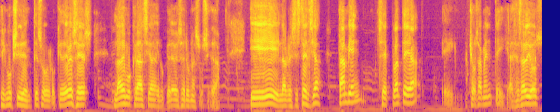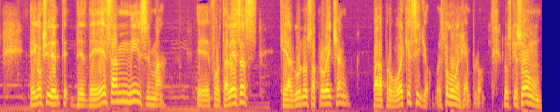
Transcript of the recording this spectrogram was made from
en Occidente sobre lo que debe ser la democracia y lo que debe ser una sociedad. Y la resistencia también se plantea, eh, dichosamente y gracias a Dios, en Occidente desde esa misma fortalezas que algunos aprovechan para promover, qué sé yo, les pongo un ejemplo, los que son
